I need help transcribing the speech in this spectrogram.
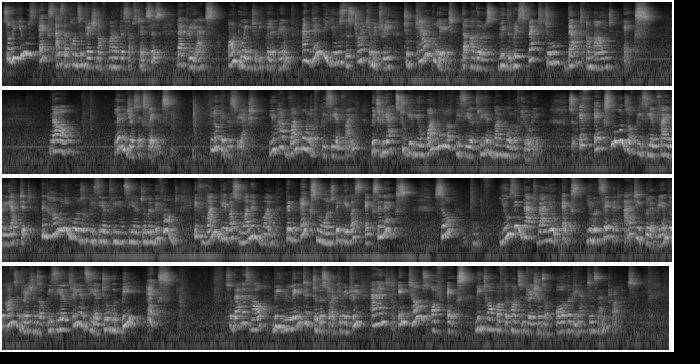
So we use X as the concentration of one of the substances that reacts ongoing to equilibrium and then we use the stoichiometry to calculate the others with respect to that amount X. Now, let me just explain this. Look at this reaction. You have 1 mole of PCl5 which reacts to give you 1 mole of PCl3 and 1 mole of chlorine. So if X moles of PCl5 reacted, then how many moles of PCl3 and Cl2 will be formed? If 1 gave us 1 and 1, then X moles will give us X and X. So using that value X, you will say that at equilibrium, the concentrations of PCl3 and Cl2 would be X. So that is how we relate it to the stoichiometry and in terms of X, we talk of the concentrations of all the reactants and products.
